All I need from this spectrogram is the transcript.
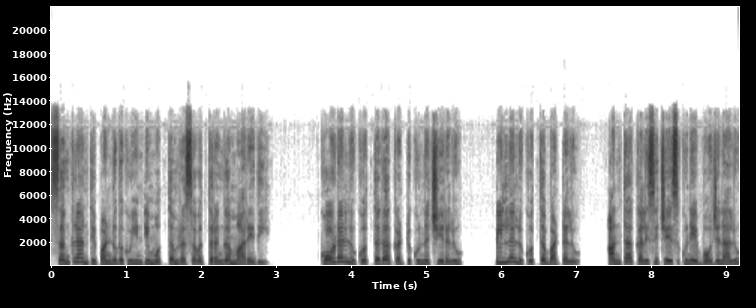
సంక్రాంతి పండుగకు ఇంటి మొత్తం రసవత్తరంగా మారేది. కోడళ్ళు కొత్తగా కట్టుకున్న చీరలు పిల్లలు కొత్త బట్టలు అంతా కలిసి చేసుకునే భోజనాలు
